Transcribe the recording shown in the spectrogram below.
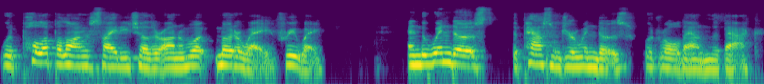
would pull up alongside each other on a motorway, freeway, and the windows, the passenger windows, would roll down in the back.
